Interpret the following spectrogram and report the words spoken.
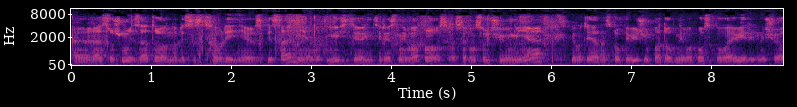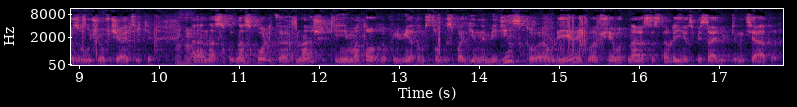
Э, Раз уж мы затронули составление расписания, вот есть э, интересный вопрос, во всяком случае у меня, и вот я, насколько вижу, подобный вопрос Коловерин еще озвучил в чатике. А нас- насколько наш кинематограф и ведомство господина Мединского влияет вообще вот на составление расписания в кинотеатрах?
